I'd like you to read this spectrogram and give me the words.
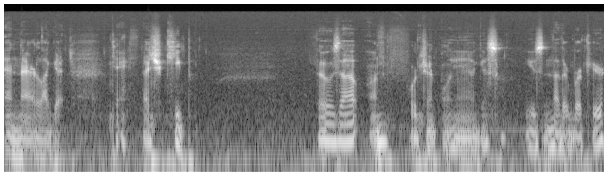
and there like that Okay, that should keep those out. Unfortunately, I guess I'll use another brick here.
